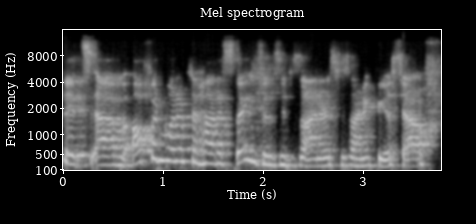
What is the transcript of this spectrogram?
it's um, often one of the hardest things as a designer is designing for yourself.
